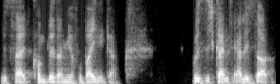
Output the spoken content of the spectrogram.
ist halt komplett an mir vorbeigegangen. Muss ich ganz ehrlich sagen.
